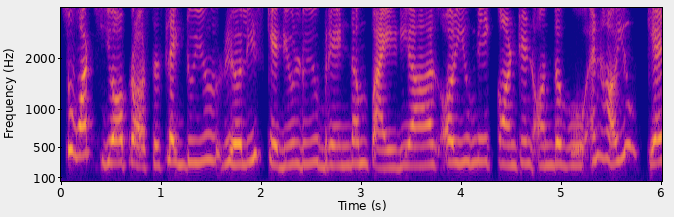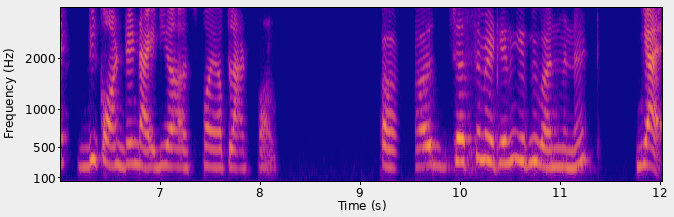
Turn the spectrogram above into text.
So what's your process? Like do you really schedule? Do you brain dump ideas or you make content on the go? And how you get the content ideas for your platform? Uh, just a minute. Can you give me one minute yeah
